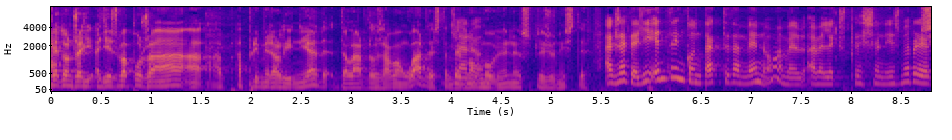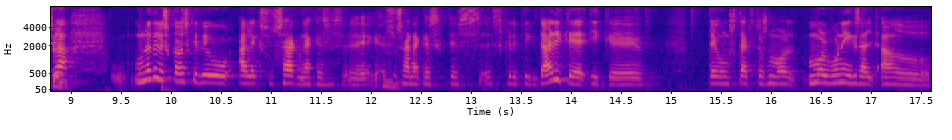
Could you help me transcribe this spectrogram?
Bé, doncs allí, allí es va posar a, a, a primera línia de, de l'art de les avantguardes, també Claro. amb el moviment expressionista. Exacte, allí entra en contacte també no? amb l'expressionisme, perquè Sí. clar, una de les coses que diu Àlex Susana, que és, eh, Susana, que és, que és, és crític d'art i, que, i que té uns textos molt, molt bonics al, al,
